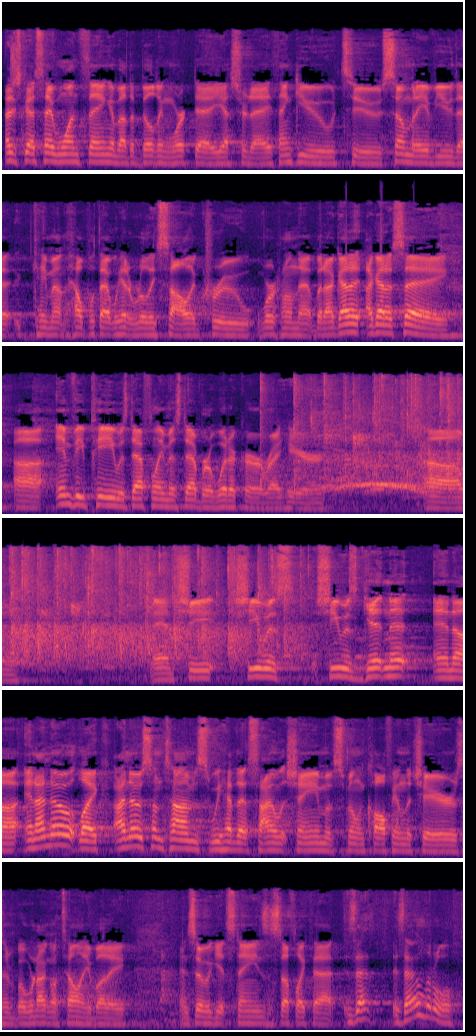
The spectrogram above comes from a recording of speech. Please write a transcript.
I just got to say one thing about the building workday yesterday. Thank you to so many of you that came out and helped with that. We had a really solid crew working on that. But I got I to say, uh, MVP was definitely Miss Deborah Whitaker right here. Um, and she she was she was getting it, and uh, and I know like I know sometimes we have that silent shame of spilling coffee on the chairs, and but we're not going to tell anybody, and so we get stains and stuff like that. Is that is that a little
